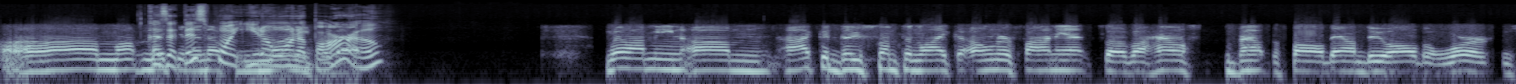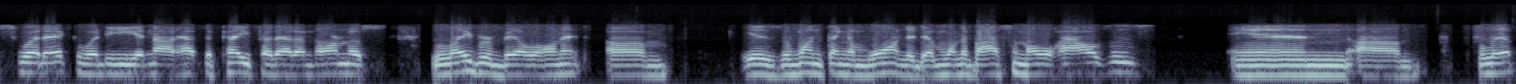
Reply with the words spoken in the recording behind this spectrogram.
Um, Because at this point, you don't want to borrow. Well, I mean, um, I could do something like owner finance of a house about to fall down, do all the work and sweat equity, and not have to pay for that enormous labor bill on it. Um, is the one thing I'm do. I want to buy some old houses and um, flip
